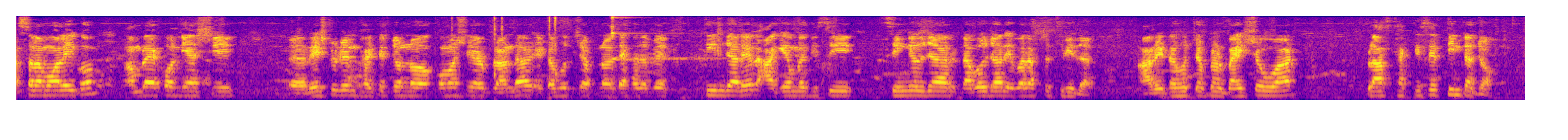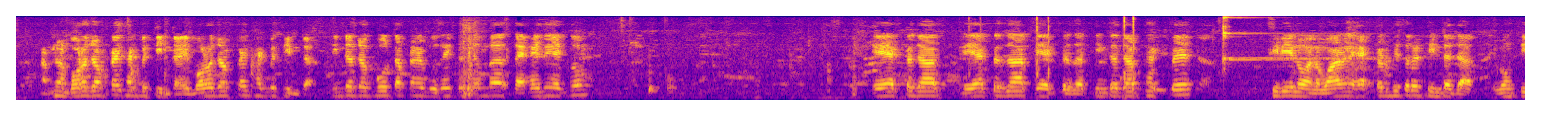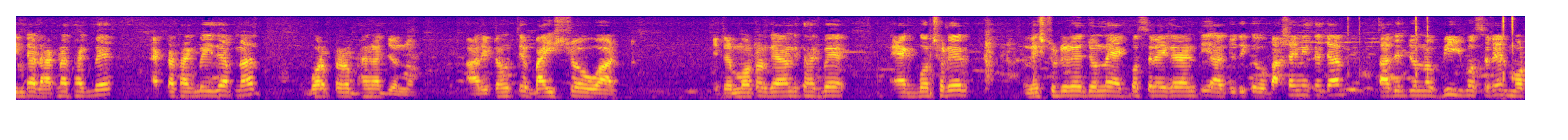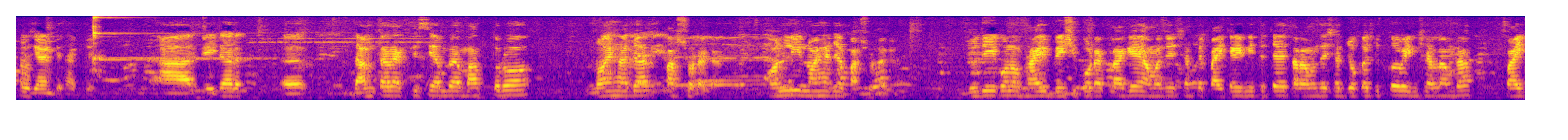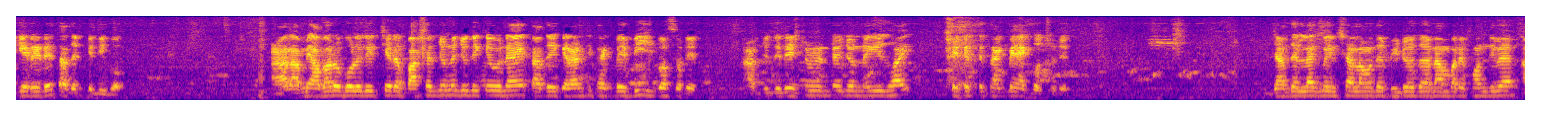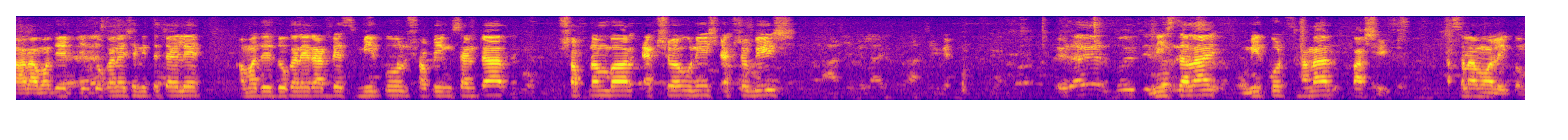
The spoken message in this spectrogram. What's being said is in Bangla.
আসসালামু আলাইকুম। আমরা এখন নিয়ে আসছি রেস্টুরেন্ট ভাইটের জন্য কমার্শিয়াল ব্লান্ডার এটা হচ্ছে আপনার দেখা যাবে তিন জারের। আগে আমরা দিছি সিঙ্গেল জার ডাবল জার এবার আসছে থ্রি জার আর এটা হচ্ছে আপনার বাইশশো ওয়াট প্লাস থাকতেছে তিনটা জগ। আপনার বড় জগটাই থাকবে তিনটা, এই বড় জগটাই থাকবে তিনটা। তিনটা জগ বলতে আপনাকে বুঝাইতেছি, আমরা দেখাই দিই একদম। এ একটা জার এ একটা জার এ একটা জার তিনটা জার থাকবে। থ্রি ইন ওয়ান ওয়ান একটার ভিতরে তিনটা জার এবং তিনটা ঢাকনা থাকবে, একটা থাকবে এই যে আপনার বরফ টরফ ভাঙার জন্য। আর এটা হচ্ছে বাইশশো ওয়াট। এটার মোটর গ্যারান্টি থাকবে এক বছরের রেস্টুরেন্টের জন্য এক বছরের গ্যারান্টি, আর যদি কেউ বাসায় নিতে চান, তাদের জন্য বিশ বছরের মোটর গ্যারান্টি থাকবে। আর এটার দামটা রাখতেছি আমরা মাত্র নয় হাজার পাঁচশো টাকা। অনলি নয় হাজার পাঁচশো টাকা। যদি কোনো ভাই বেশি প্রোডাক্ট লাগে, আমাদের সাথে পাইকারি নিতে চায়, তারা আমাদের সাথে যোগাযোগ করবে ইনশাল্লাহ আমরা পাইকারি রেটে তাদেরকে দিব। আর আমি আবারও বলে দিচ্ছি, এটা বাসার জন্য যদি কেউ নেয়, তাদের গ্যারান্টি থাকবে বিশ বছরের। আর যদি রেস্টুরেন্টের জন্য ইউজ হয়, সেক্ষেত্রে থাকবে এক বছরের। যাদের লাগবে ইনশাল্লাহ আমাদের ভিডিও দেওয়া নাম্বারে ফোন দিবেন। আর আমাদের যে দোকানে এসে নিতে চাইলে, আমাদের দোকানের address Mirpur shopping centre shop number একশো উনিশ, একশো বিশ নিচতলায় মিরপুর থানার পাশে। আসসালামু আলাইকুম।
